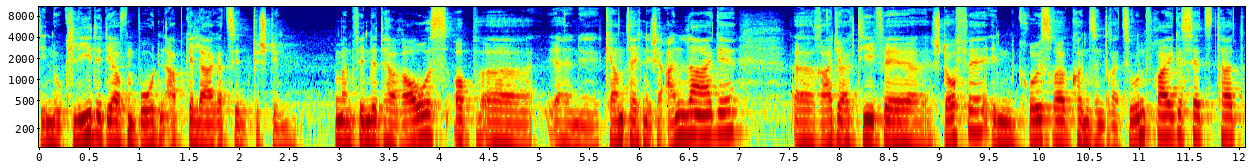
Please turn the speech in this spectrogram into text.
die Nuklide, die auf dem Boden abgelagert sind, bestimmen. Man findet heraus, ob äh, eine kerntechnische Anlage äh, radioaktive Stoffe in größerer Konzentration freigesetzt hat.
